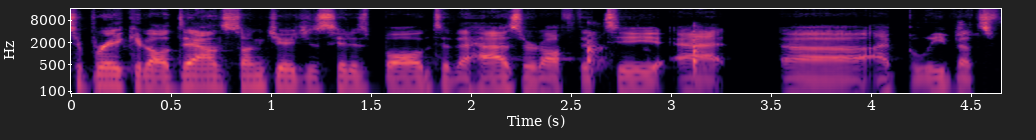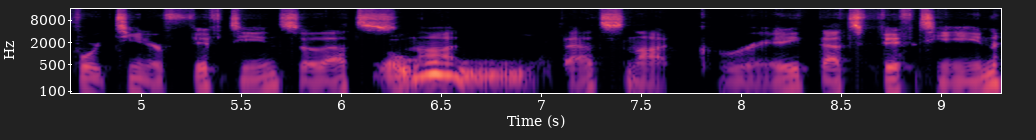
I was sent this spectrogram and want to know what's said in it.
to break it all down. Sungjae just hit his ball into the hazard off the tee at uh, I believe that's 14 or 15. So that's Ooh. not that's not great. That's 15. Uh,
